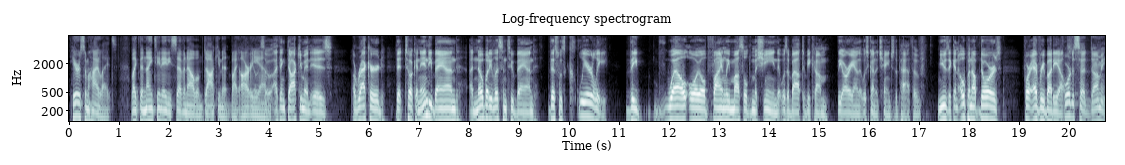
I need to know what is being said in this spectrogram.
Here are some highlights, like the 1987 album Document by E REM. So I think Document is a record that took an indie band, a nobody listened to band. This was clearly the well oiled, finely muscled machine that was about to become the REM that was going to change the path of music and open up doors for everybody else. Portishead Dummy,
